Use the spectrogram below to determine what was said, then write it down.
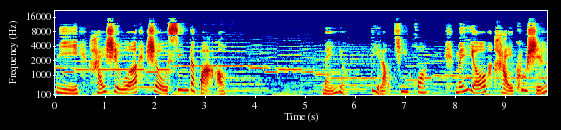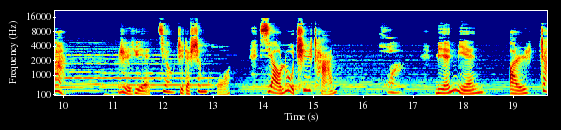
你还是我手心的宝。没有地老天荒，没有海枯石烂。日月交织着生活，小鹿痴缠，花绵绵而绽。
